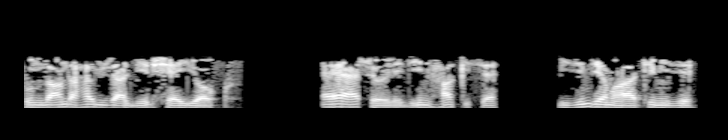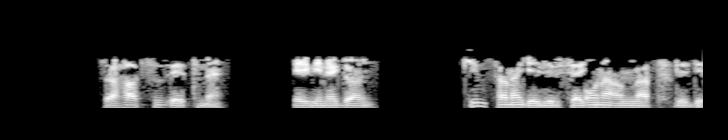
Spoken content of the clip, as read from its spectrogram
bundan daha güzel bir şey yok. Eğer söylediğin hak ise bizim cemaatimizi rahatsız etme. Evine dön. Kim sana gelirse ona anlat dedi.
